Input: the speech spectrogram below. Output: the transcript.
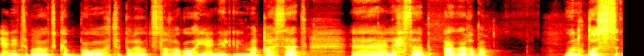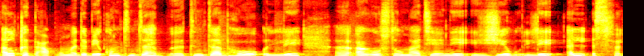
يعني تبغيو تكبروه تبغيو تصغروه يعني المقاسات آه على حساب الرغبة. ونقص القطعة. وماذا بيكم تنتبه تنتبهوا للرسومات يعني يجيو للأسفل.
